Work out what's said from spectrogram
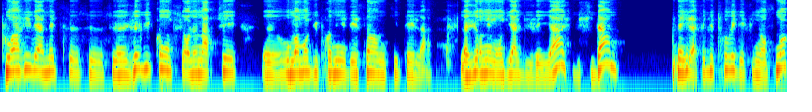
pour arriver à mettre ce, joli conte sur le marché au moment du 1er décembre, qui était la, la journée mondiale du VIH, du SIDA mais il a fallu trouver des financements.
